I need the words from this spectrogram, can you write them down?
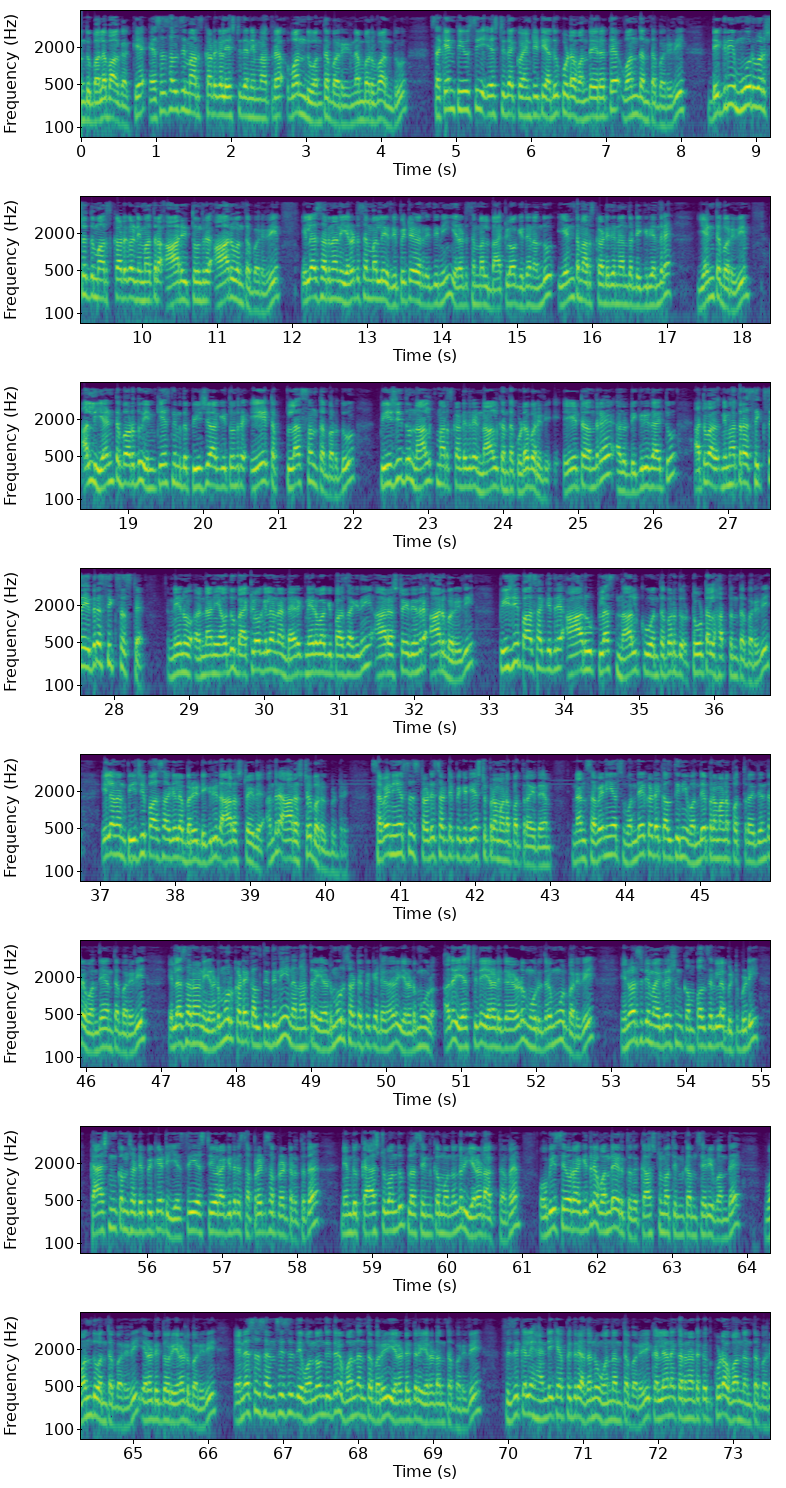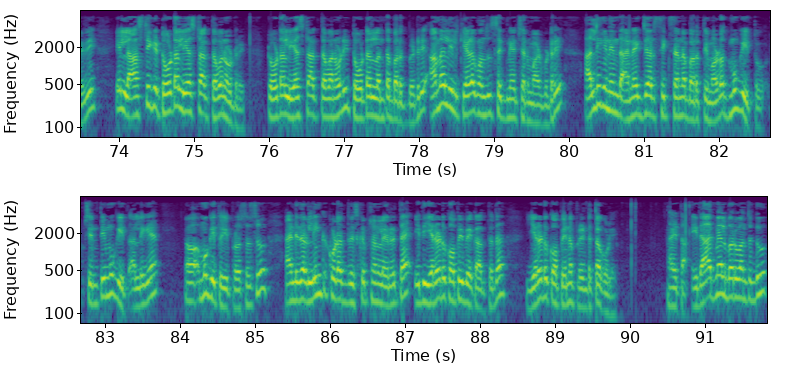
ಒಂದು ಬಲಭಾಗಕ್ಕೆ. S S L C marks ಕಾರ್ಡ್ಗಳು ಎಷ್ಟಿದೆ ನಿಮ್ಮ ಹತ್ರ? ಒಂದು ಅಂತ ಬರೀರಿ ನಂಬರ್ ಒಂದು ಸೆಕೆಂಡ್ ಪಿ ಯು ಸಿ ಎಷ್ಟಿದೆ ಕ್ವಾಂಟಿಟಿ ಅದು ಕೂಡ ಒಂದೇ ಇರುತ್ತೆ, ಒಂದ್ ಅಂತ ಬರೀರಿ. ಡಿಗ್ರಿ ಮೂರು ವರ್ಷದ ಮಾರ್ಕ್ಸ್ ಕಾರ್ಡ್ಗಳು ನಿಮ್ಮ ಹತ್ರ ಆರು ಇತ್ತು ಅಂದ್ರೆ ಆರು ಅಂತ ಬರೀರಿ. ಇಲ್ಲ ಸರ್ ನಾನು ಎರಡು ಸೆಮ್ ಅಲ್ಲಿ ರಿಪೀಟೆಡ್ ಇದ್ದೀನಿ, ಎರಡು ಸೆಮ್ ಅಲ್ಲಿ ಬ್ಯಾಕ್ಲಾಗ್ ಇದೆ, ನಂದು ಎಂಟು ಮಾರ್ಕ್ಸ್ ಕಾರ್ಡ್ ಇದೆ ನಂದು ಡಿಗ್ರಿ ಅಂದ್ರೆ ಎಂಟು ಬರೀರಿ. ಅಲ್ಲಿ ಎಂಟು ಬರೆದು ಇನ್ ಕೇಸ್ ನಿಮ್ದು ಪಿ ಜಿ ಆಗಿತ್ತು ಅಂದ್ರೆ ಏಟ್ ಪ್ಲಸ್ ಅಂತ ಬರೆದು ಪಿ ಜಿದು ನಾಲ್ಕು ಮಾರ್ಕ್ಸ್ ಕಟ್ಟಿದ್ರೆ ನಾಲ್ಕು ಅಂತ ಕೂಡ ಬರೀರಿ. ಏಟ್ ಅಂದ್ರೆ ಅದು ಡಿಗ್ರಿದಾಯ್ತು ಅಥವಾ ನಿಮ್ಮ ಹತ್ರ ಸಿಕ್ಸ್ ಇದ್ರೆ ಸಿಕ್ಸ್ ಅಷ್ಟೇ. ನೀನು, ನಾನು ಯಾವ್ದು ಬ್ಯಾಕ್ಲಾಗ್ ಇಲ್ಲ, ನಾನು ಡೈರೆಕ್ಟ್ ನೇರವಾಗಿ ಪಾಸ್ ಆಗಿದ್ದೀನಿ. ಆರ್ ಅಷ್ಟೇ ಇದೆ ಅಂದ್ರೆ ಆರ್ ಬರೀರಿ. ಪಿ ಜಿ ಪಾಸ್ ಆಗಿದ್ರೆ ಆರು ಪ್ಲಸ್ ನಾಲ್ಕು ಅಂತ ಬರೆದು ಟೋಟಲ್ ಹತ್ತು ಅಂತ ಬರೀರಿ. ಇಲ್ಲ, ನಾನು ಪಿ ಜಿ ಪಾಸ್ ಆಗಿಲ್ಲ, ಬರೀ ಡಿಗ್ರಿದ ಆರಷ್ಟೇ ಇದೆ. ಅಂದ್ರೆ ಆರಷ್ಟೇ ಬರೆದು ಬಿಡ್ರಿ. ಸೆವೆನ್ ಇಯರ್ಸ್ ಸ್ಟಡಿ ಸರ್ಟಿಫಿಕೇಟ್ ಎಷ್ಟು ಪ್ರಮಾಣ ಪತ್ರ ಇದೆ? ನಾನು ಸೆವೆನ್ ಇಯರ್ಸ್ ಒಂದೇ ಕಡೆ ಕಲ್ತೀನಿ, ಒಂದೇ ಪ್ರಮಾಣ ಪತ್ರ ಇದೆ ಅಂದ್ರೆ ಒಂದೇ ಅಂತ ಬರೀರಿ. ಇಲ್ಲ ಸರ್ ನಾನು ಎರಡ್ ಮೂರ್ ಕಡೆ ಕಲ್ತಿದ್ದೀನಿ, ನನ್ನ ಹತ್ರ ಎರಡ್ ಮೂರ್ ಸರ್ಟಿಫಿಕೇಟ್ ಅಂದ್ರೆ ಎರಡು ಮೂರು. ಅದೇ ಎಷ್ಟಿದೆ? ಎರಡು ಇದ್ರೆ ಎರಡು, ಮೂರು ಇದ್ರೆ ಮೂರ್ ಬರೀರಿ. ಯೂನಿವರ್ಸಿಟಿ ಮೈಗ್ರೇಷನ್ ಕಂಪಲ್ಸರಿ ಇಲ್ಲ ಬಿಟ್ಬಿಡಿ. Caste income certificate S C S T ಅವರಾಗಿದ್ರೆ separate separate ಇರ್ತದೆ. ನಿಮ್ದು ಕ್ಯಾಸ್ಟ್ ಒಂದು ಪ್ಲಸ್ ಇನ್ಕಮ್ ಒಂದು ಅಂದ್ರೆ ಎರಡು ಆಗ್ತವೆ. ಒಬಿಸಿ ಅವರಾಗಿದ್ರೆ ಒಂದೇ ಇರ್ತದೆ. ಕಾಸ್ಟ್ ಮತ್ತು ಇನ್ಕಮ್ ಸೇರಿ ಒಂದೇ. ಒಂದು ಅಂತ ಬರೀರಿ. ಎರಡಿದ್ದವ್ರು ಎರಡು ಬರೀರಿ. N S S N C C ಒಂದೊಂದಿದ್ರೆ ಒಂದ್ ಅಂತ ಬರೀರಿ. ಎರಡಿದ್ರೆ ಎರಡು ಅಂತ ಬರೀರಿ. ಫಿಸಿಕಲಿ ಹ್ಯಾಂಡಿಕ್ಯಾಪ್ ಇದ್ರೆ ಅದನ್ನು ಒಂದ್ ಅಂತ ಬರೀರಿ. ಕಲ್ಯಾಣ ಕರ್ನಾಟಕದ ಕೂಡ ಒಂದ್ ಅಂತ ಬರೀರಿ. ಇಲ್ಲಿ ಲಾಸ್ಟಿಗೆ ಟೋಟಲ್ ಎಷ್ಟು ಆಗ್ತವ ನೋಡ್ರಿ. ಟೋಟಲ್ ಎಷ್ಟ್ ಆಗ್ತಾವ ನೋಡಿ ಟೋಟಲ್ ಅಂತ ಬರ್ದ್ ಬಿಡ್ರಿ ಆಮೇಲೆ ಇಲ್ಲಿ ಕೆಳಗೆ ಒಂದು ಸಿಗ್ನೇಚರ್ ಮಾಡ್ಬಿಡ್ರಿ. ಅಲ್ಲಿಗೆ ನಿಮ್ದು ಅನೆಕ್ಜರ್ ಸಿಕ್ಸ್ ಅನ್ನ ಭರ್ತಿ ಮಾಡೋದು ಮುಗೀತು. ಚಿಂತಿ ಮುಗೀತು. ಅಲ್ಲಿಗೆ ಮುಗೀತು ಈ ಪ್ರೊಸೆಸ್ ಅಂಡ್ ಇದರ ಲಿಂಕ್ ಕೂಡ ಡಿಸ್ಕ್ರಿಪ್ಷನ್ ಅಲ್ಲಿ ಇರುತ್ತೆ. ಇದು ಎರಡು ಕಾಪಿ ಬೇಕಾಗ್ತದೆ. ಎರಡು ಕಾಪಿನ ಪ್ರಿಂಟ್ ತಗೊಳ್ಳಿ. ಆಯ್ತಾ? ಇದಾದ್ಮೇಲೆ ಬರುವಂತದ್ದು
